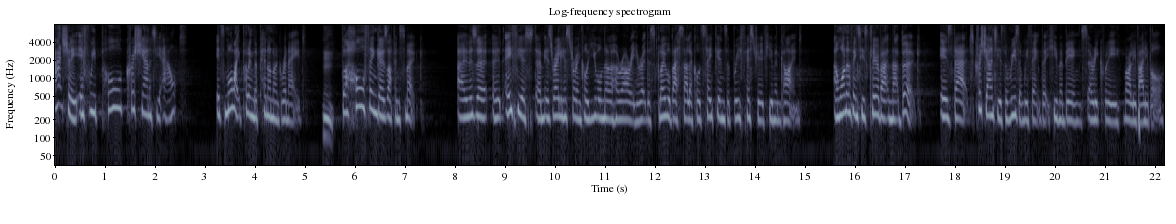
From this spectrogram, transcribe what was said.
Actually, if we pull Christianity out, it's more like pulling the pin on a grenade. The whole thing goes up in smoke. Uh, there's a, an atheist um, Israeli historian called Yuval Noah Harari who wrote this global bestseller called Sapiens: A Brief History of Humankind. And one of the things he's clear about in that book is that Christianity is the reason we think that human beings are equally morally valuable.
